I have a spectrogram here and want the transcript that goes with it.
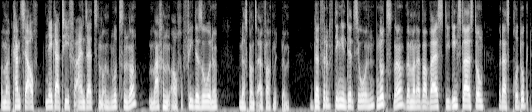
und man kann es ja auch negativ einsetzen und nutzen, ne? machen auch viele so, ne? Und dass man es einfach mit einer vernünftigen Intention nutzt. Ne? Wenn man einfach weiß, die Dienstleistung oder das Produkt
